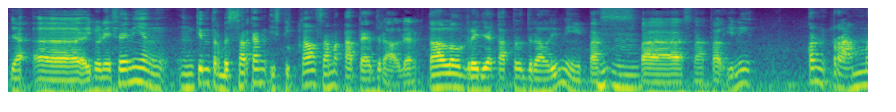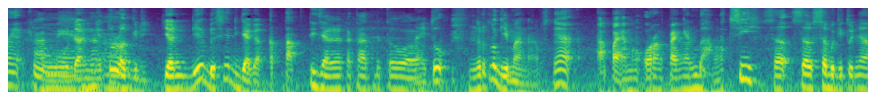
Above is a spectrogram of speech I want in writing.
ya, eh, Indonesia ini yang mungkin terbesar kan Istiqlal sama katedral dan kalau gereja katedral ini pas Mm-mm. pas Natal ini kan rame tuh Rame, dan ha-ha. itu lagi dan dia biasanya dijaga ketat. Dijaga ketat betul. Nah itu menurut lu gimana? Maksudnya apa emang orang pengen banget sih se- se- sebegitunya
